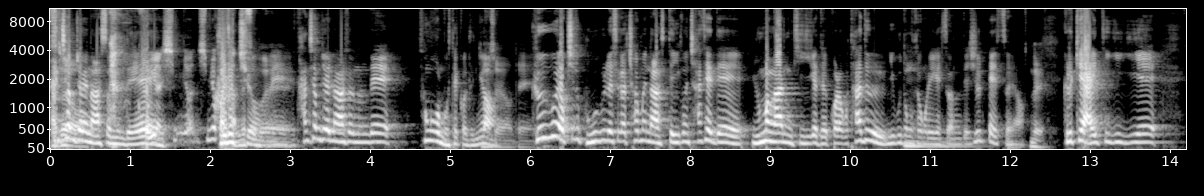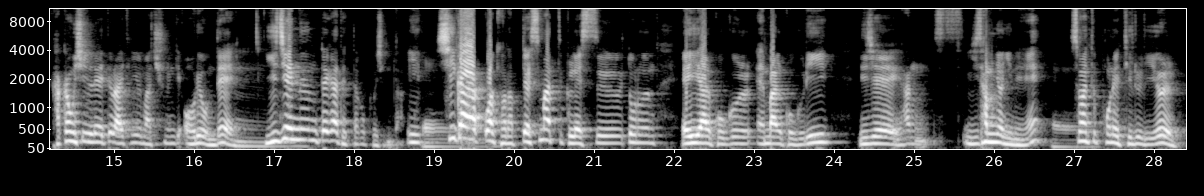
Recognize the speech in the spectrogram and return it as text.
한참 맞아요. 전에 나왔었는데 거의 한 10년, 10년까지 안 그렇죠. 됐어도. 예, 한참 전에 나왔었는데 성공을 못했거든요. 맞아요. 네. 그거 역시도 구글 글래스가 처음에 나왔을 때 이건 차세대 유망한 기기가 될 거라고 다들 이구동성으로 음. 얘기했었는데 실패했어요. 네. 그렇게 IT 기기에 가까운 시일 내에 뜰 IT 기기를 맞추는 게 어려운데 음. 이제는 때가 됐다고 보여집니다. 이 오. 시각과 결합된 스마트 글래스 또는 AR 고글, MR 고글이 이제 한 2, 3년 이내에 어. 스마트폰의 뒤를 이을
